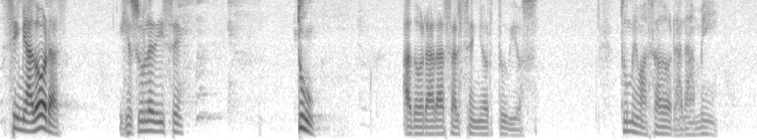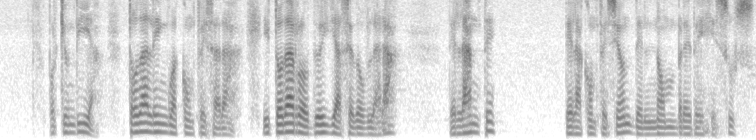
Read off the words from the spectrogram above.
si me adoras. Y Jesús le dice, tú adorarás al Señor tu Dios. Tú me vas a adorar a mí. Porque un día toda lengua confesará y toda rodilla se doblará delante de la confesión del nombre de Jesús.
